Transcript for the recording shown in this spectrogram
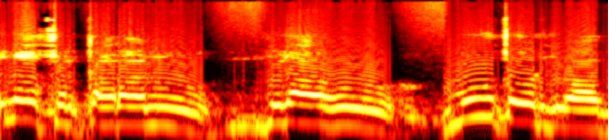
ਇਹਨਾਂ ਸਰਕਾਰਾਂ ਨੂੰ ਜਿਹੜਾ ਉਹ ਮੂੰਹ ਤੋੜ ਜਵਾਬ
